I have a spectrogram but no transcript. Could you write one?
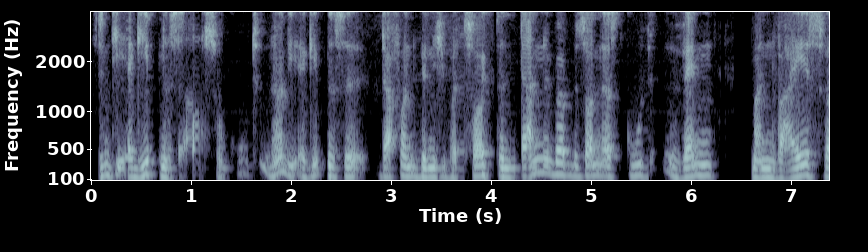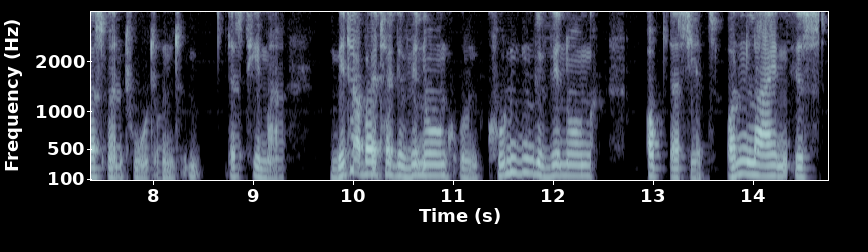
sind die Ergebnisse auch so gut. Ne? Die Ergebnisse, davon bin ich überzeugt, sind dann über besonders gut, wenn man weiß, was man tut. Und das Thema Mitarbeitergewinnung und Kundengewinnung, ob das jetzt online ist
